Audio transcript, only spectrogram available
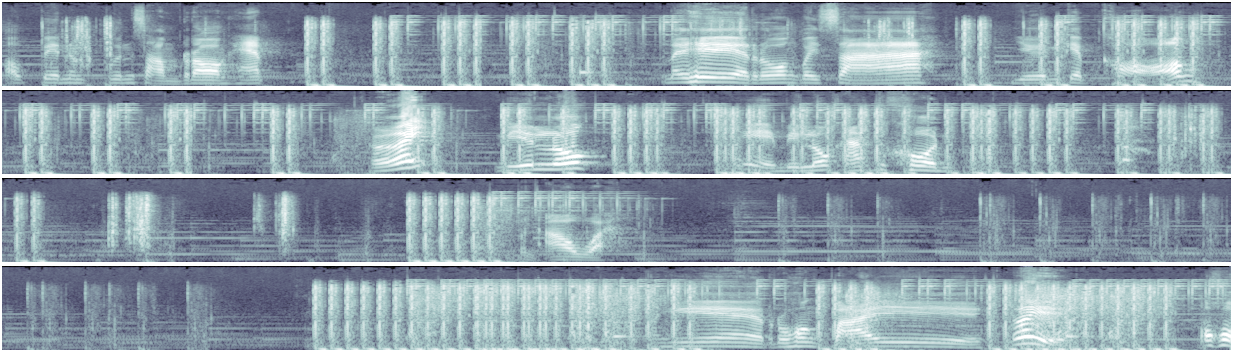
เอาเป็นปืนสำรองแฮปนี่รวงไปซายืนเก็บของ เฮ้ย มีลุกนี่มีลุกครับทุกคน มันเอาว่ะนี่ร่วงไป เฮ้ย โอ้โห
